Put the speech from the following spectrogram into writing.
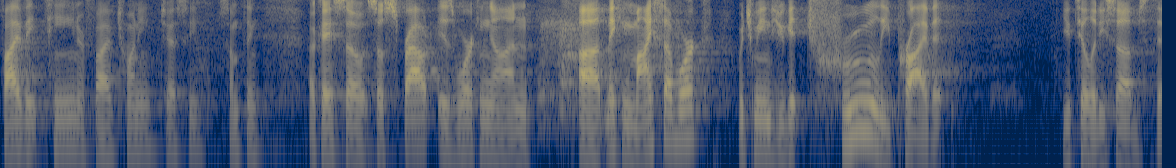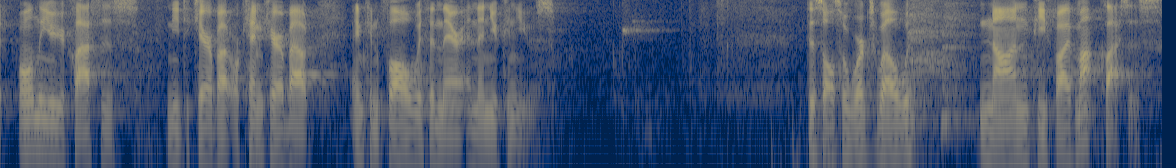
518 or 520, Jesse? Something? Okay, so, so Sprout is working on uh, making my sub work, which means you get truly private utility subs that only your classes need to care about or can care about and can fall within there and then you can use. This also works well with non-P5 mop classes.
